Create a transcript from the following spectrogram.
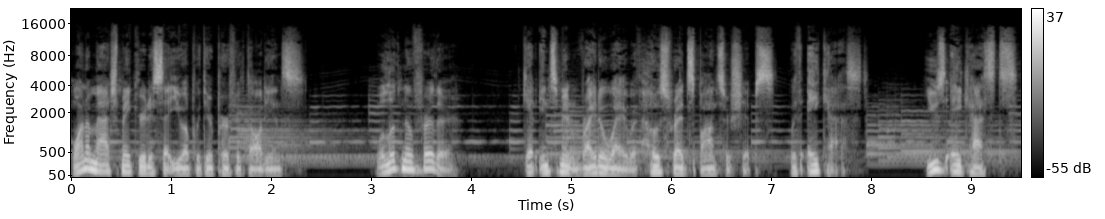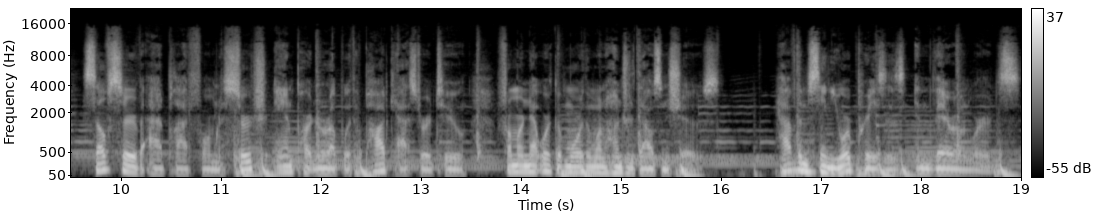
Want a matchmaker to set you up with your perfect audience? Well, look no further. Get intimate right away with host read sponsorships with ACAST. Use ACAST's self serve ad platform to search and partner up with a podcaster or two from our network of more than 100,000 shows. Have them sing your praises in their own words.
